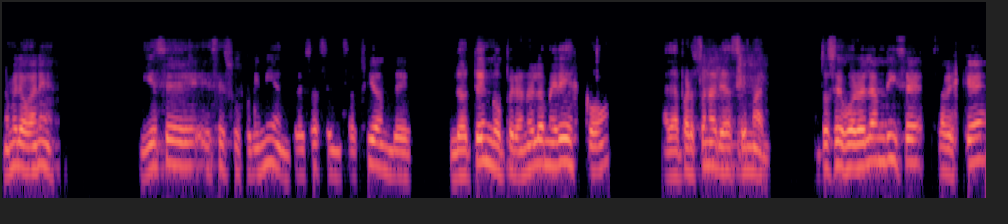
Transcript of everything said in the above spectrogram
No me lo gané. Y ese, ese sufrimiento, esa sensación de lo tengo pero no lo merezco, a la persona le hace mal. Entonces Borolam dice, ¿sabes qué?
